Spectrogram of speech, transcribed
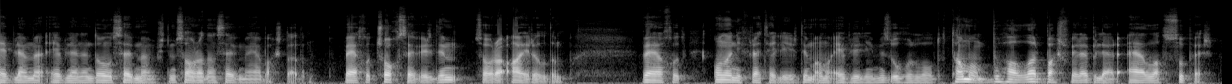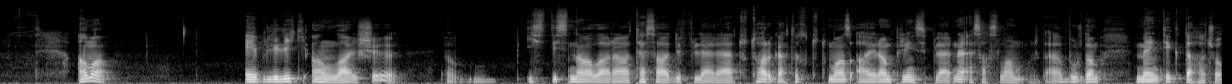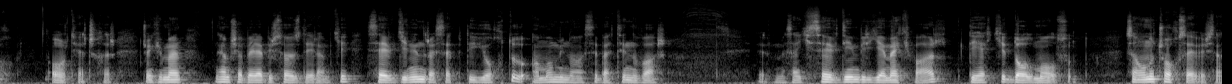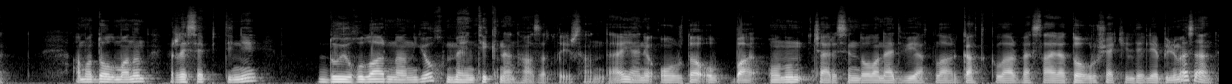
Evlənmə evlənəndə onu sevməmişdim, sonradan sevməyə başladım. Və yaxud çox sevirdim, sonra ayrıldım. Və yaxud ona nifrət eləyirdim, amma evliliyimiz uğurlu oldu. Tamam, bu hallar baş verə bilər. Əla, super. Amma evlilik anlayışı e, istisnalara, təsadüflərə, tutar qatıq tutmaz ayıran prinsiplərinə əsaslanmır da. Burada məntiq daha çox ortaya çıxır. Çünki mən həmişə belə bir söz deyirəm ki, sevginin resepti yoxdur, amma münasibətin var. E, məsələn ki, sevdiyin bir yemək var, deyək ki, dolma olsun. Sən onu çox sevirsən. Amma dolmanın reseptini duyğularla yox, məntiqlə hazırlayırsan da. Yəni orada o onun içərisində olan ədviyyatlar, qatqılar və s. doğru şəkildə eləyə bilməsən,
